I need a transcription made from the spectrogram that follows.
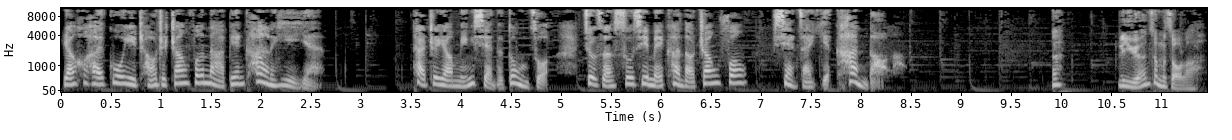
然后还故意朝着张峰那边看了一眼。他这样明显的动作，就算苏七没看到张峰，现在也看到了。哎，李媛怎么走了？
